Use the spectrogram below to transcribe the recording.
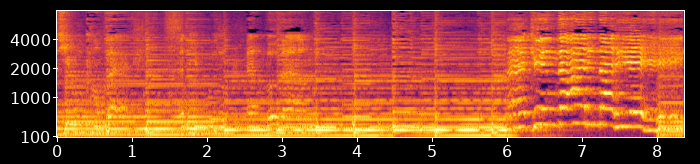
that you will come back and you will remember them. Back in 1998.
